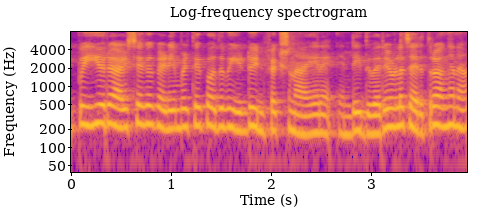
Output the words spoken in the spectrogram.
ഇപ്പോൾ ഈ ഒരു ആഴ്ചയൊക്കെ കഴിയുമ്പോഴത്തേക്കും അത് വീണ്ടും ഇൻഫെക്ഷൻ ആയേനെ. എന്റെ ഇതുവരെയുള്ള ചരിത്രം അങ്ങനെ.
